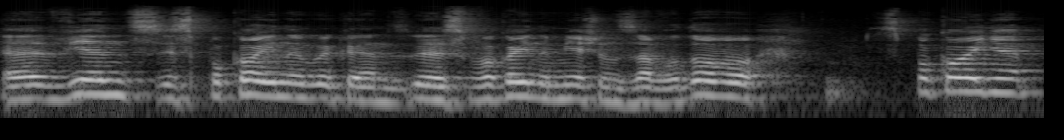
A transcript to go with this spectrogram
e, więc spokojny weekend, e, spokojny miesiąc zawodowo, spokojnie.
